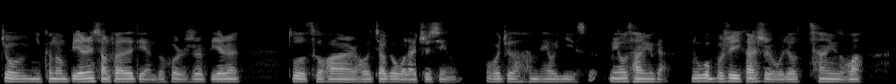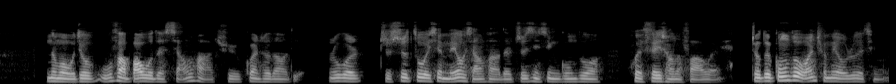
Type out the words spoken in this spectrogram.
就你可能别人想出来的点子，或者是别人做的策划案，然后交给我来执行，我会觉得很没有意思，没有参与感。如果不是一开始我就参与的话。那么我就无法把我的想法去贯彻到底。如果只是做一些没有想法的执行性工作，会非常的乏味，就对工作完全没有热情了。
